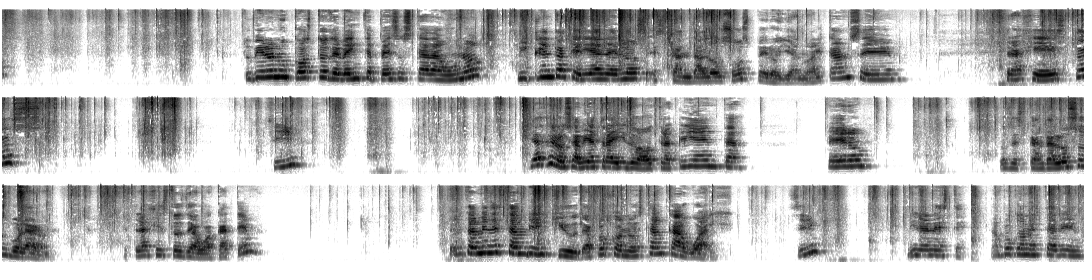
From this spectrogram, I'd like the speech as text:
Tuvieron un costo de 20 pesos cada uno. Mi clienta quería de los escandalosos, pero ya no alcancé. Traje estos. ¿Sí? Ya se los había traído a otra clienta, pero los escandalosos volaron. traje estos de aguacate. Pero también están bien cute. ¿A poco no? Están kawaii. ¿Sí? Miren este. ¿A poco no está bien?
